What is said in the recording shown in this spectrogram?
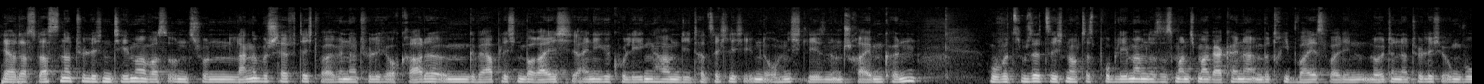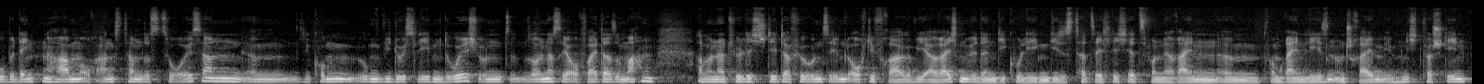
Ja, das, das ist natürlich ein Thema, was uns schon lange beschäftigt, weil wir natürlich auch gerade im gewerblichen Bereich einige Kollegen haben, die tatsächlich eben auch nicht lesen und schreiben können. Wo wir zusätzlich noch das Problem haben, dass es manchmal gar keiner im Betrieb weiß, weil die Leute natürlich irgendwo Bedenken haben, auch Angst haben, das zu äußern. Ähm, sie kommen irgendwie durchs Leben durch und sollen das ja auch weiter so machen. Aber natürlich steht da für uns eben auch die Frage, wie erreichen wir denn die Kollegen, die das tatsächlich jetzt von der reinen, ähm, vom reinen Lesen und Schreiben eben nicht verstehen.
